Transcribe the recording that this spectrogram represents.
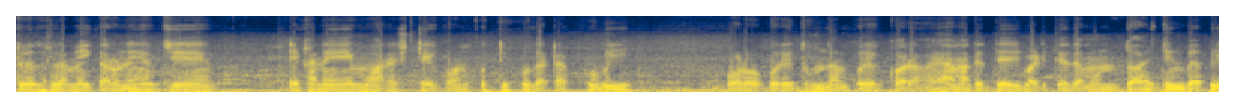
তুলে ধরলাম এই কারণে যে এখানে মহারাষ্ট্রে গণপতি পূজাটা খুবই বড় করে ধুমধাম করে করা হয়। আমাদের দেশ বাড়িতে যেমন দশ দিন ব্যাপী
